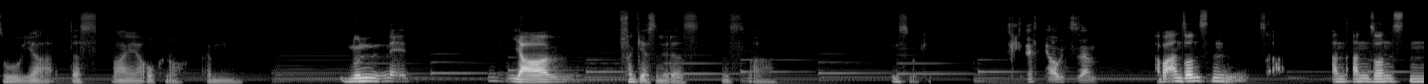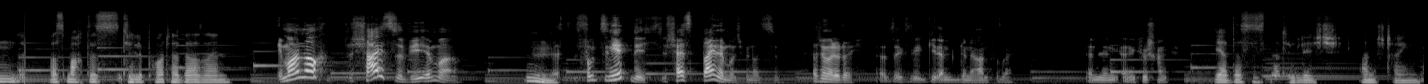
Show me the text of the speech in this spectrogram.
So, ja, das war ja auch noch. Ähm, nun, ne, ja, vergessen wir das. Das war. Ist okay. Sie kneift die Augen zusammen. Aber ansonsten, an, ansonsten, was macht das Teleporter-Dasein? Immer noch scheiße, wie immer. Hm. Das, funktioniert nicht. Scheiß Beine muss ich benutzen. Lass mich mal da durch. Also, sie geht an deiner Hand vorbei. An den, an den Kühlschrank. Ja, das ist natürlich anstrengend.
